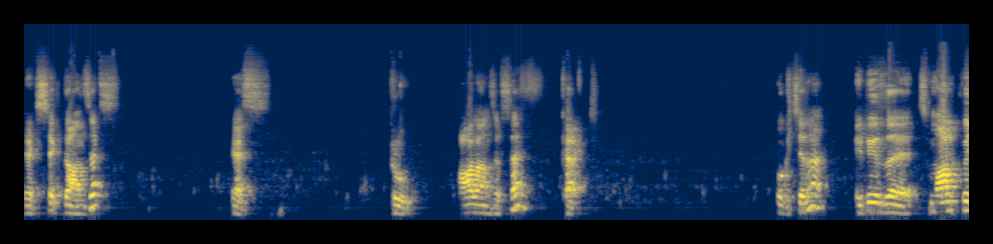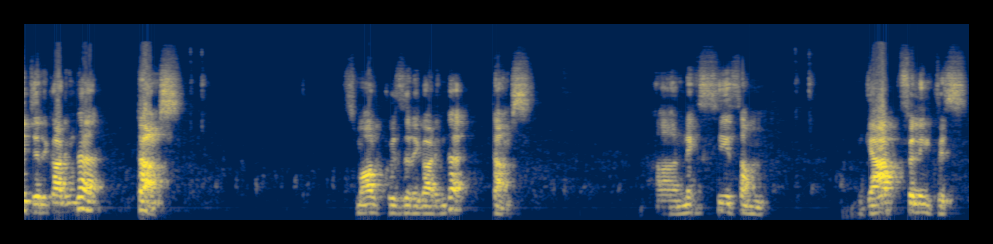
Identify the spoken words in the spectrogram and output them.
Let's check the answers. Yes, true. All answers are correct. Okay, children, it is a small quiz regarding the terms small quiz regarding the terms. Uh, next, see some gap filling quiz.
